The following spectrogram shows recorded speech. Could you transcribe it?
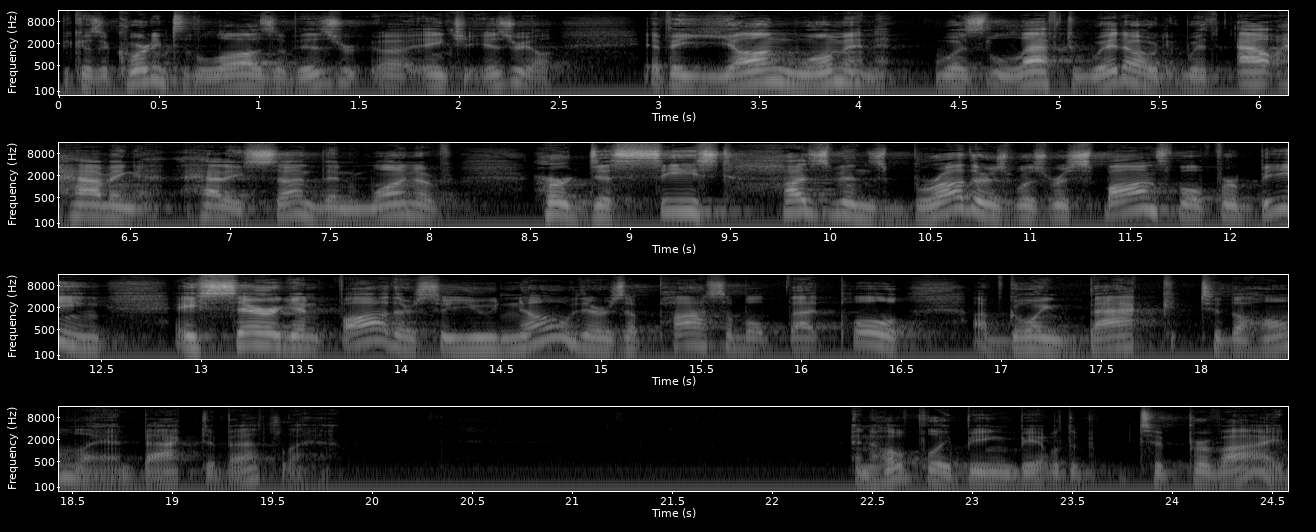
Because according to the laws of Israel, uh, ancient Israel, if a young woman was left widowed without having had a son, then one of her deceased husband's brothers was responsible for being a surrogate father. So you know there's a possible that pull of going back to the homeland, back to Bethlehem. And hopefully being be able to, to provide.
